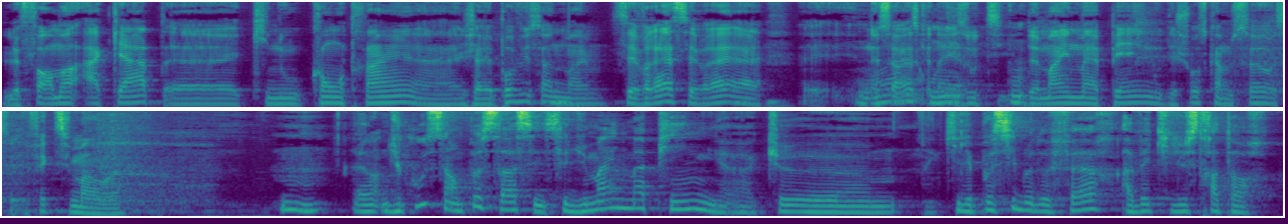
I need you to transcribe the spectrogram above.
le, format A4 euh, qui nous contraint, euh, j'avais pas vu ça de même. C'est vrai, c'est vrai. ne serait-ce que dans les outils de mind mapping ou des choses comme ça, c'est effectivement vrai. Mhm. Alors, du coup, c'est un peu ça, c'est du mind mapping euh, que qu'il est possible de faire avec Illustrator.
